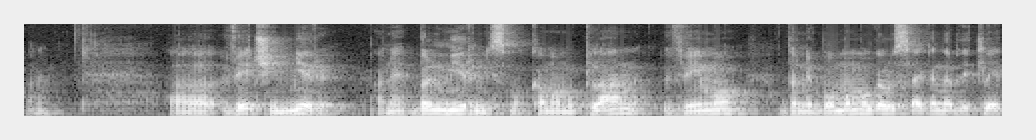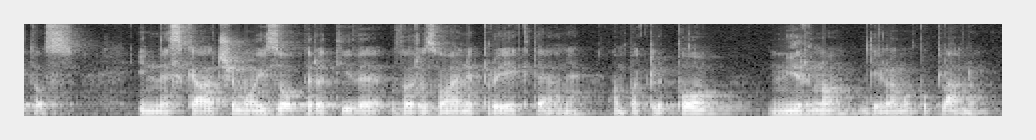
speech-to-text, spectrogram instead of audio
Uh, večji mir, bolj mirni smo, ko imamo plan, vemo, da ne bomo mogli vsega narediti letos in ne skačemo iz operative v razvojne projekte, ampak lepo, mirno delamo po planu.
